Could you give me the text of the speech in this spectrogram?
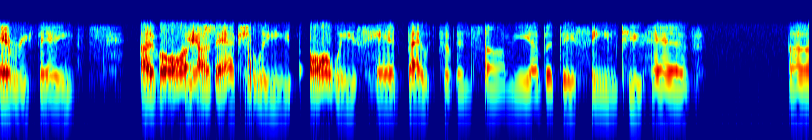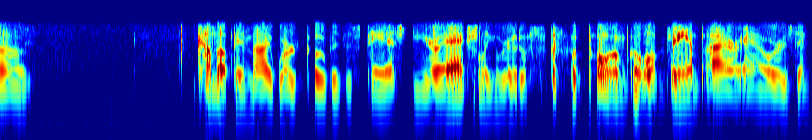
everything. I've al- Yes. I've actually always had bouts of insomnia, but they seem to have uh, come up in my work over this past year. I actually wrote a, a poem called Vampire Hours, and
